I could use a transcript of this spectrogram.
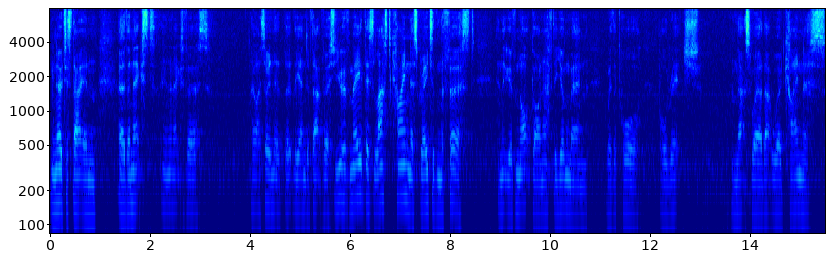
You notice that in uh, the next in the next verse. Oh, sorry, in the, the, the end of that verse. You have made this last kindness greater than the first, in that you have not gone after young men, whether poor or rich. And that's where that word kindness,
